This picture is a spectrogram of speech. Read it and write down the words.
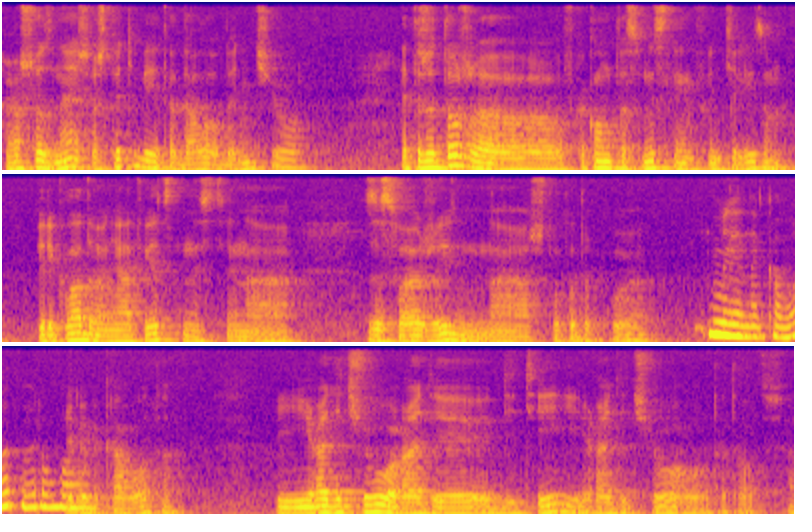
хорошо знаешь, а что тебе это дало? Да ничего. Это же тоже в каком-то смысле инфантилизм, перекладывание ответственности на, за свою жизнь на что-то другое. Или на кого-то другого. Или на кого-то. И ради чего? Ради детей, ради чего вот это вот все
